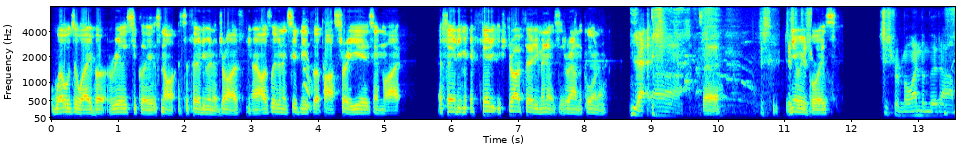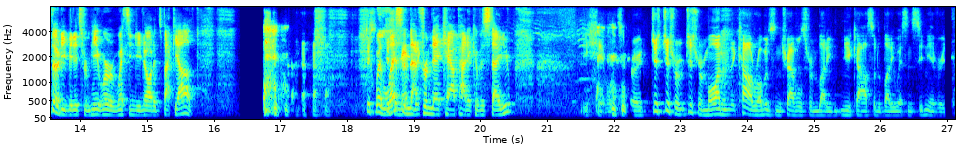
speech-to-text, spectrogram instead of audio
worlds away, but realistically, it's not. It's a thirty-minute drive. You know, I was living in Sydney for the past three years, and like a thirty, if thirty, if you drive thirty minutes, it's around the corner. Yeah, Ah, So just, just, Newey just, boys. Just remind them that. Um, thirty minutes from here, we're in Western United's backyard. just, We're just less than that from their cow paddock of a stadium. Yeah, well, it's true. Just, just, re- just remind them that Carl Robinson travels from bloody Newcastle to bloody Western Sydney every day.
